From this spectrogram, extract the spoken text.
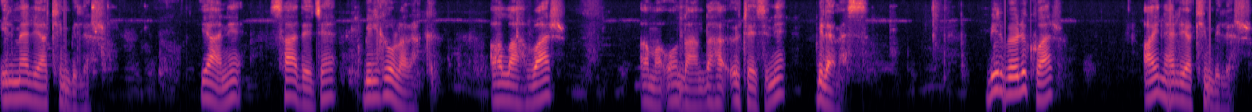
ilmel yakin bilir. Yani sadece bilgi olarak Allah var ama ondan daha ötesini bilemez. Bir bölük var. Aynel yakin bilir.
